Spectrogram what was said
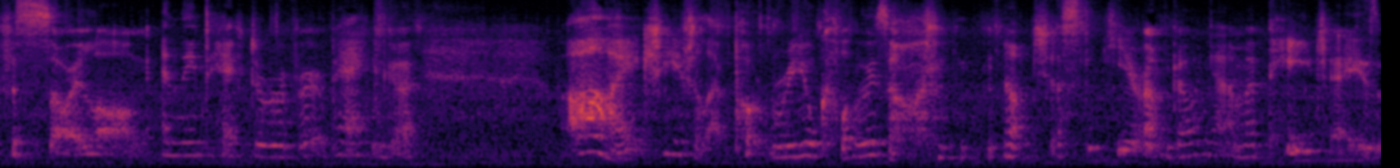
for so long and then to have to revert back and go, oh, I actually have to like put real clothes on, not just here I'm going out. In my PJs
